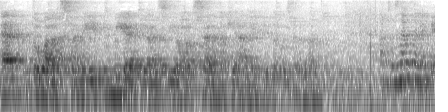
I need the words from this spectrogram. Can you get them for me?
eldobált szemét miért jelzi a szellemek jelenlétét a közelben? Hát az emberek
